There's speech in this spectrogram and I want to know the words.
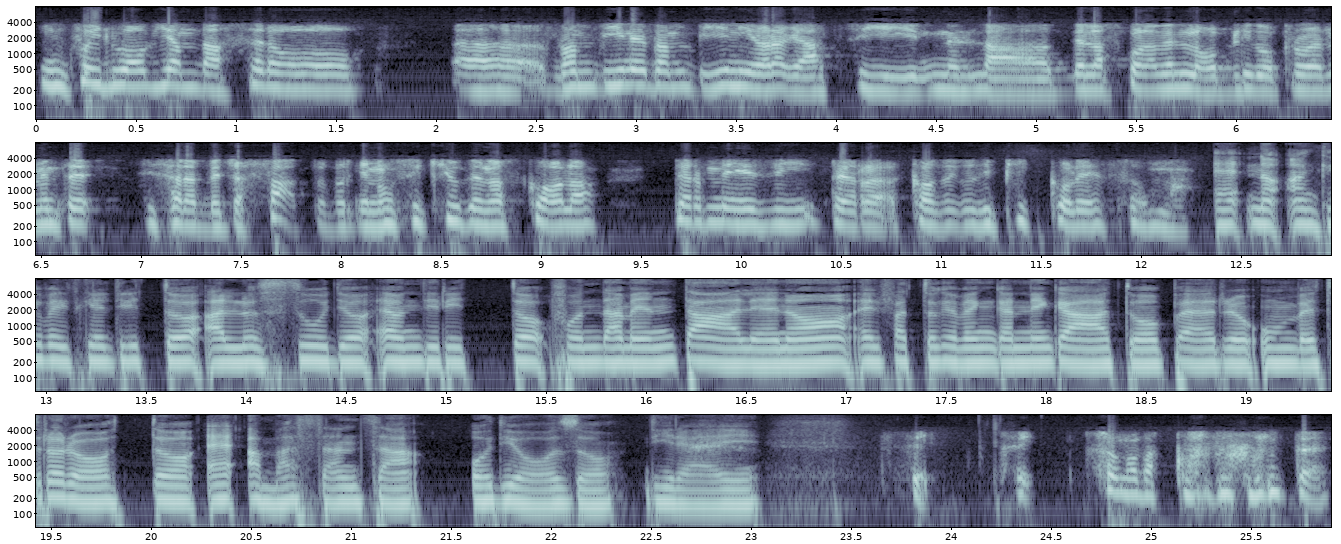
in quei luoghi andassero uh, bambine bambini o ragazzi nella, della scuola dell'obbligo probabilmente si sarebbe già fatto perché non si chiude una scuola per mesi per cose così piccole, insomma. Eh, no, anche perché il diritto allo studio è un diritto fondamentale, no? E il fatto che venga negato per un vetro rotto è abbastanza odioso, direi. Sì, sì, sono d'accordo con te.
